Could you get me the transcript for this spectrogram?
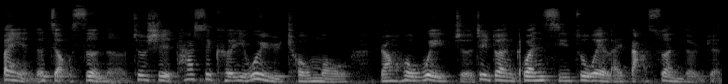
扮演的角色呢，就是他是可以未雨绸缪，然后为着这段关系做未来打算的人。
